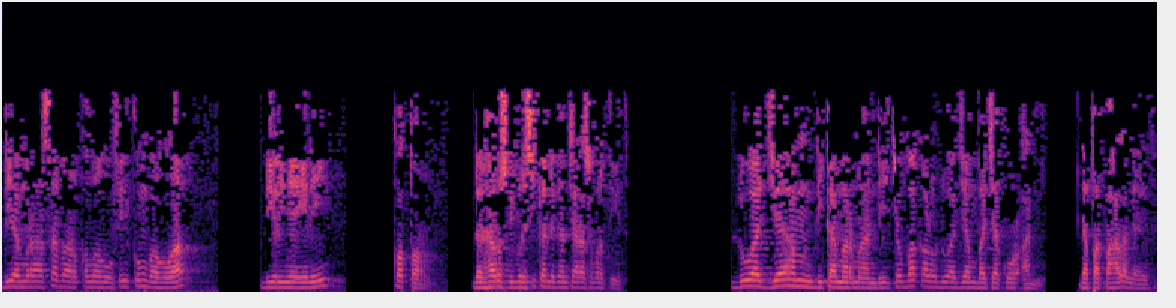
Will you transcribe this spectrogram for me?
Dia merasa barakallahu fikum bahwa dirinya ini kotor. Dan harus dibersihkan dengan cara seperti itu. Dua jam di kamar mandi. Coba kalau dua jam baca Quran. Dapat pahala nggak itu?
